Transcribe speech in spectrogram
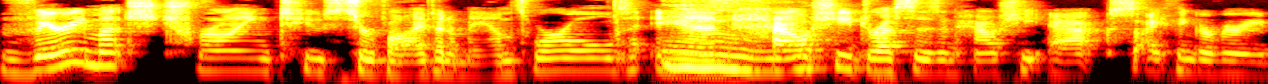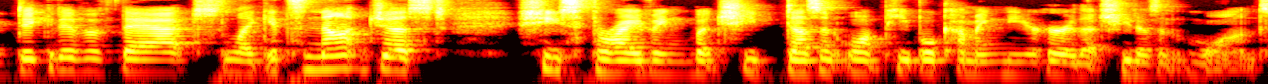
very much trying to survive in a man's world, and Mm. how she dresses and how she acts, I think, are very indicative of that. Like it's not just she's thriving, but she doesn't want people coming near her that she doesn't want.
